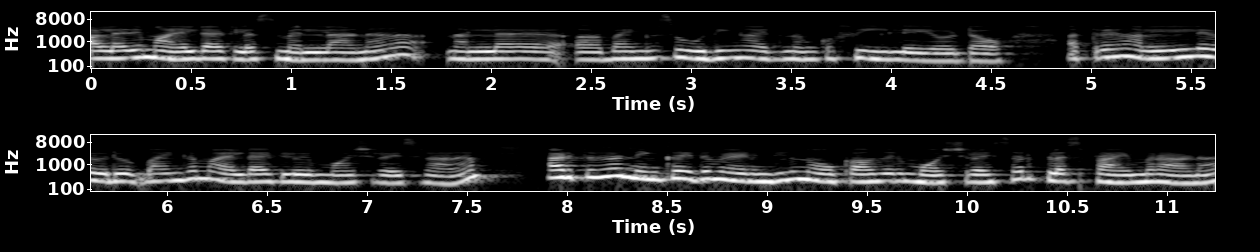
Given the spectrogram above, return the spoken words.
വളരെ മൈൽഡ് ആയിട്ടുള്ള സ്മെല്ലാണ് നല്ല ഭയങ്കര സൂതിങ് ആയിട്ട് നമുക്ക് ഫീൽ ചെയ്യും കേട്ടോ. അത്രയും നല്ലൊരു ഭയങ്കര മൈൽഡ് ആയിട്ടുള്ള ഒരു മോയ്സ്ചറൈസറാണ് അടുത്തത് നിങ്ങൾക്ക് ഇത് വേണമെങ്കിൽ നോക്കാവുന്ന ഒരു മോയ്സ്ചറൈസർ പ്ലസ് പ്രൈമറാണ്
